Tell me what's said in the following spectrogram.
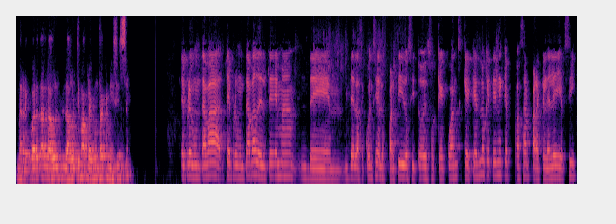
¿Me recuerdas la, la última pregunta que me hiciste? Te preguntaba, te preguntaba del tema de, de, la secuencia de los partidos y todo eso, ¿qué que, es lo que tiene que pasar para que el LAFC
